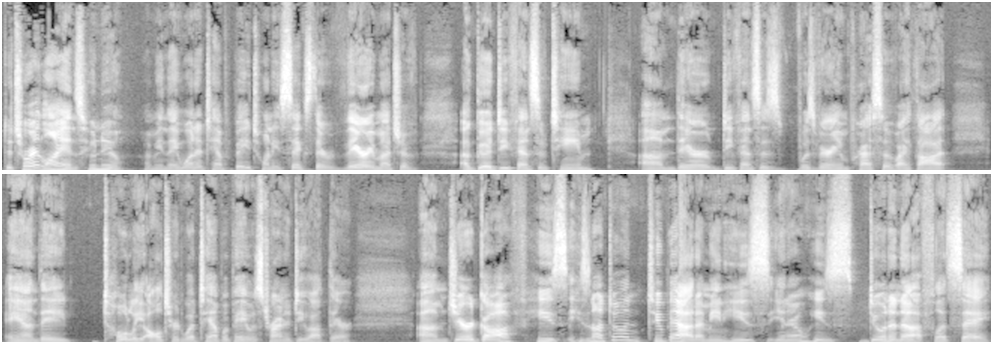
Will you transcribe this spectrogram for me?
Detroit Lions, who knew? I mean, they won at Tampa Bay 26. They're very much of a good defensive team. Um, their defense is, was very impressive, I thought, and they totally altered what Tampa Bay was trying to do out there. Um, Jared Goff, he's he's not doing too bad. I mean, he's you know he's doing enough, let's say,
